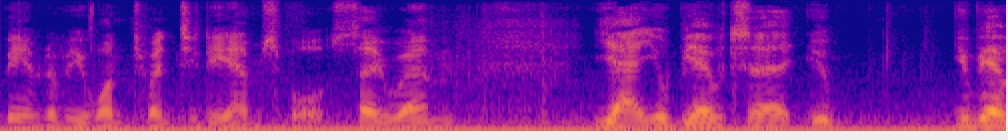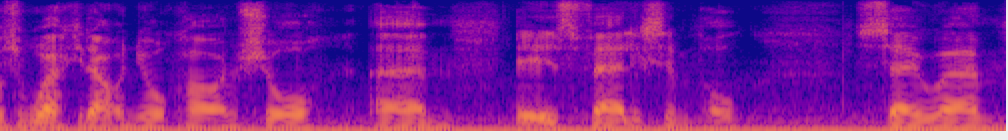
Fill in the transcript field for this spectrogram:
BMW 120D M Sport. So um, yeah, you'll be able to you you'll be able to work it out on your car, I'm sure. Um, it is fairly simple. So um,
